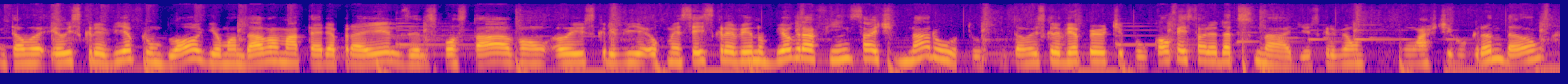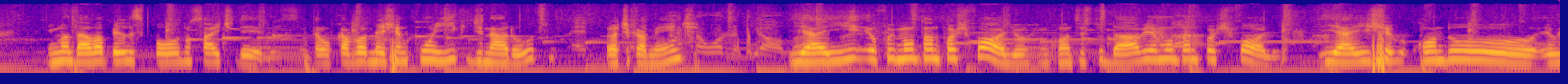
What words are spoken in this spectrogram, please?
Então eu escrevia para um blog, eu mandava matéria para eles, eles postavam, eu escrevia, eu comecei escrevendo biografia em site de Naruto. Então eu escrevia tipo, qual é a história da Tsunade? Eu escrevia um, um artigo grandão e mandava pra eles pôr no site deles. Então eu ficava mexendo com o Ikki de Naruto, praticamente. E aí eu fui montando portfólio. Enquanto estudava, ia montando portfólio. E aí chegou quando eu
